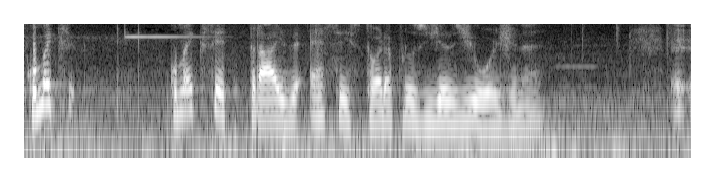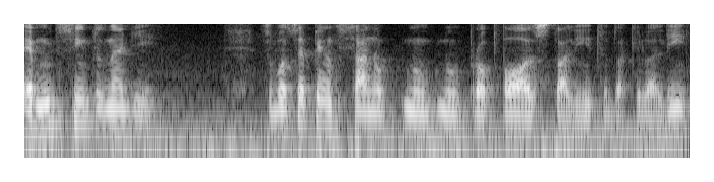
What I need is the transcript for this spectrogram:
como é que cê- como é que você traz essa história para os dias de hoje, né? É, é muito simples, né, Gui? Se você pensar no, no- no propósito ali, tudo aquilo ali,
